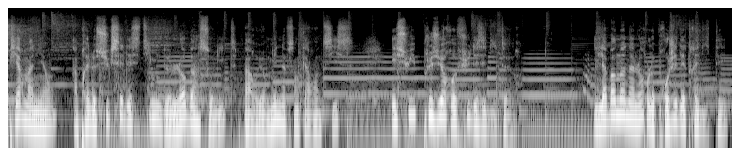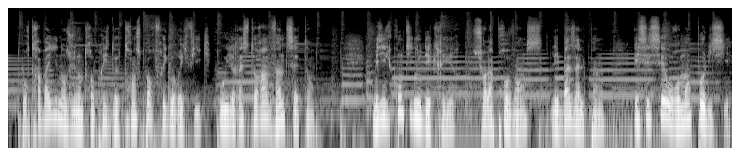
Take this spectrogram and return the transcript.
Pierre Magnan, après le succès d'estime de L'Aube insolite, paru en 1946, essuie plusieurs refus des éditeurs. Il abandonne alors le projet d'être édité pour travailler dans une entreprise de transport frigorifique où il restera 27 ans. Mais il continue d'écrire sur la Provence, les bas alpins et s'essaie au roman policier.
